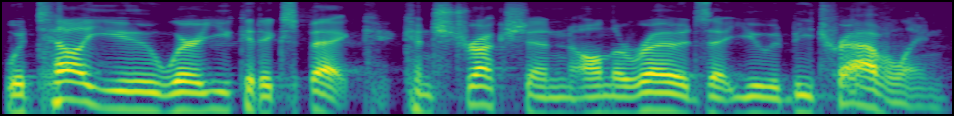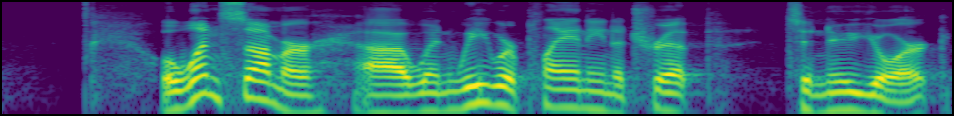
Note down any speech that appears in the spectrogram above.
would tell you where you could expect construction on the roads that you would be traveling. Well, one summer, uh, when we were planning a trip to New York,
